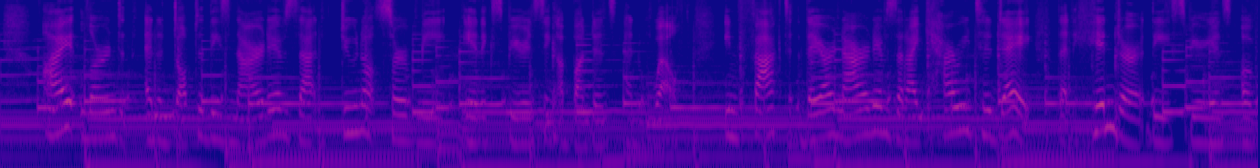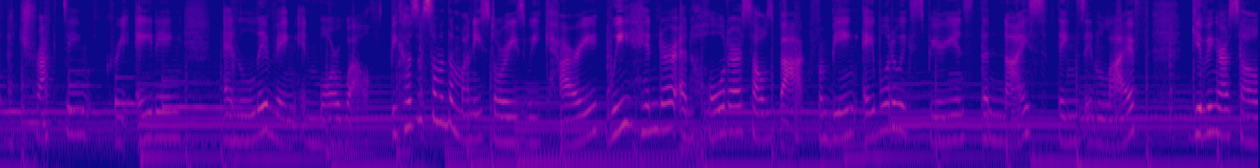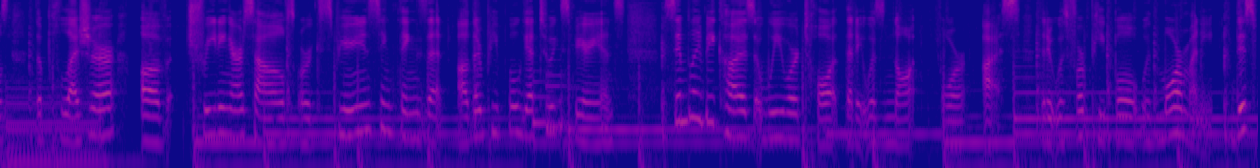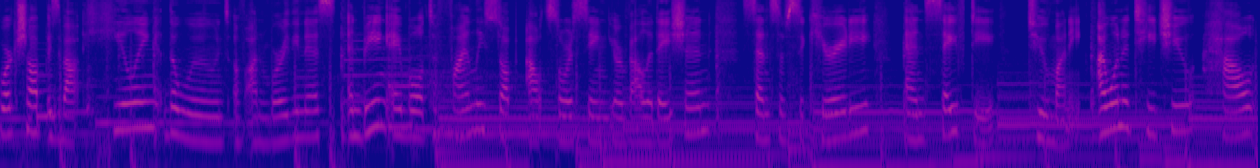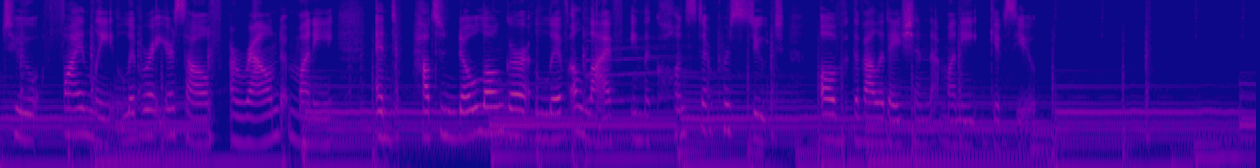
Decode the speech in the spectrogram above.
I learned and adopted these narratives that do not serve me in experiencing abundance and wealth. In fact, they are narratives that I carry today that hinder the experience of attracting, creating, and living in more wealth. Because of some of the money stories we carry, we hinder and hold ourselves back from being able to experience the nice things in life, giving ourselves the pleasure of treating ourselves or experiencing things that other people get to experience simply because we were taught that it was not for us, that it was for people with more money. This workshop is about healing the wounds of unworthiness and being able to finally stop outsourcing your validation, sense of security, and safety to money. I want to teach you how to finally liberate yourself around money and how to no longer live a life in the constant pursuit of the validation that money gives you.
